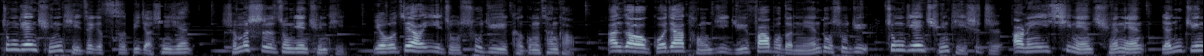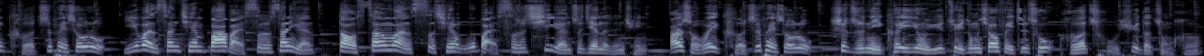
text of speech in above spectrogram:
中间群体这个词比较新鲜，什么是中间群体？有这样一组数据可供参考。”按照国家统计局发布的年度数据，中间群体是指2017年全年人均可支配收入1万3843元到3万4547元之间的人群。而所谓可支配收入，是指你可以用于最终消费支出和储蓄的总和。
